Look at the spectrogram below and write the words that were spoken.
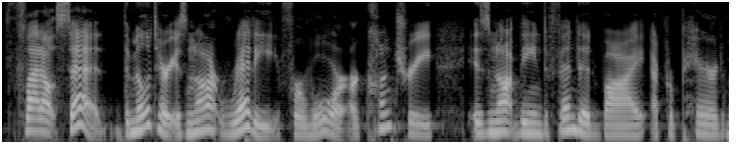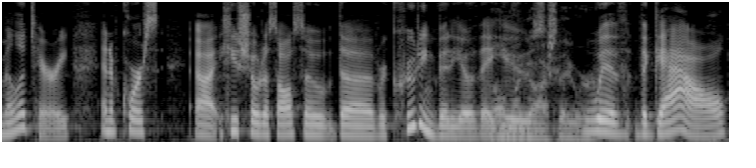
flat out said the military is not ready for war. Our country is not being defended by a prepared military. And of course, uh, he showed us also the recruiting video they Oh my used gosh, they were- with the gal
